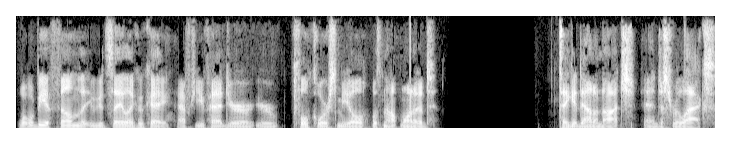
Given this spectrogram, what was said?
what would be a film that you would say like okay after you've had your your full course meal with not wanted take it down a notch and just relax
